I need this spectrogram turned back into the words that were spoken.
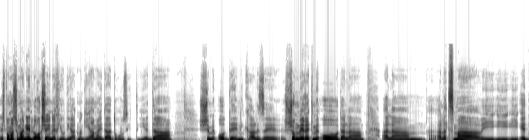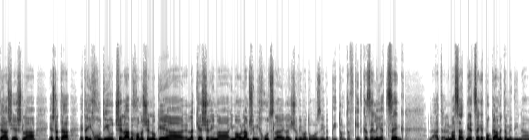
יש פה משהו מעניין, לא רק שאינך יהודייה, את מגיעה מהעדה הדרוזית. היא עדה שמאוד, אה, נקרא לזה, שומרת מאוד על, ה, על, ה, על עצמה. היא, היא, היא עדה שיש לה, יש לה את, ה, את הייחודיות שלה בכל מה שנוגע לקשר עם, ה, עם העולם שמחוץ ל, ליישובים הדרוזיים, ופתאום תפקיד כזה לייצג... את, למעשה את מייצגת פה גם את המדינה,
